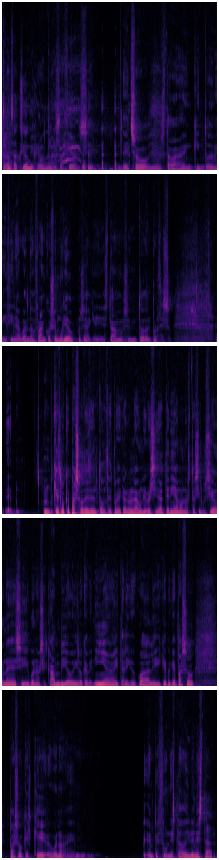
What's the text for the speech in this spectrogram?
Transacción, dijeron. ¿no? Transacción, sí. De hecho, yo estaba en quinto de medicina cuando Franco se murió, o sea que estábamos en todo el proceso. Eh, ¿Qué es lo que pasó desde entonces? Porque claro, en la universidad teníamos nuestras ilusiones y bueno, ese cambio y lo que venía y tal y cual. ¿Y qué, qué pasó? Pasó que es que, bueno, eh, empezó un estado de bienestar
